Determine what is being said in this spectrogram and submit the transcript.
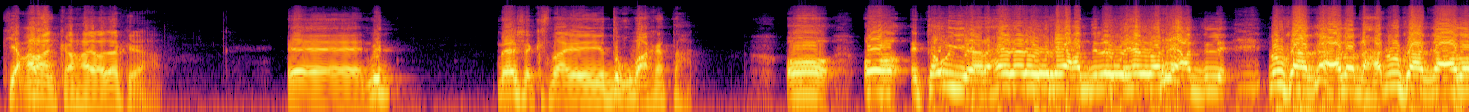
kii calaanka ahaa adeerkay ahaa. Mid meesha kismaayo duq baa ka tahay. Oo oo inta u yeera hebel reer cabdille hebel reer cabdille. Dhulkaan qaado dhaha dhulkaan qaado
